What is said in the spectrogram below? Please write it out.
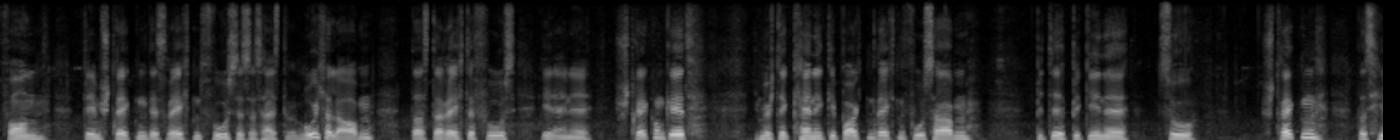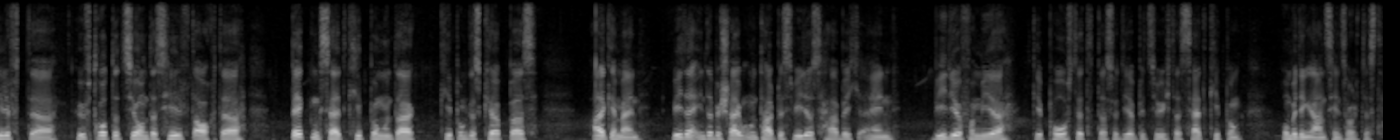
von dem Strecken des rechten Fußes. Das heißt, ruhig erlauben, dass der rechte Fuß in eine Streckung geht. Ich möchte keinen gebeugten rechten Fuß haben. Bitte beginne zu strecken. Das hilft der Hüftrotation, das hilft auch der Beckenseitkippung und der Kippung des Körpers allgemein. Wieder in der Beschreibung unterhalb des Videos habe ich ein Video von mir gepostet, das du dir bezüglich der Seitkippung unbedingt ansehen solltest.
